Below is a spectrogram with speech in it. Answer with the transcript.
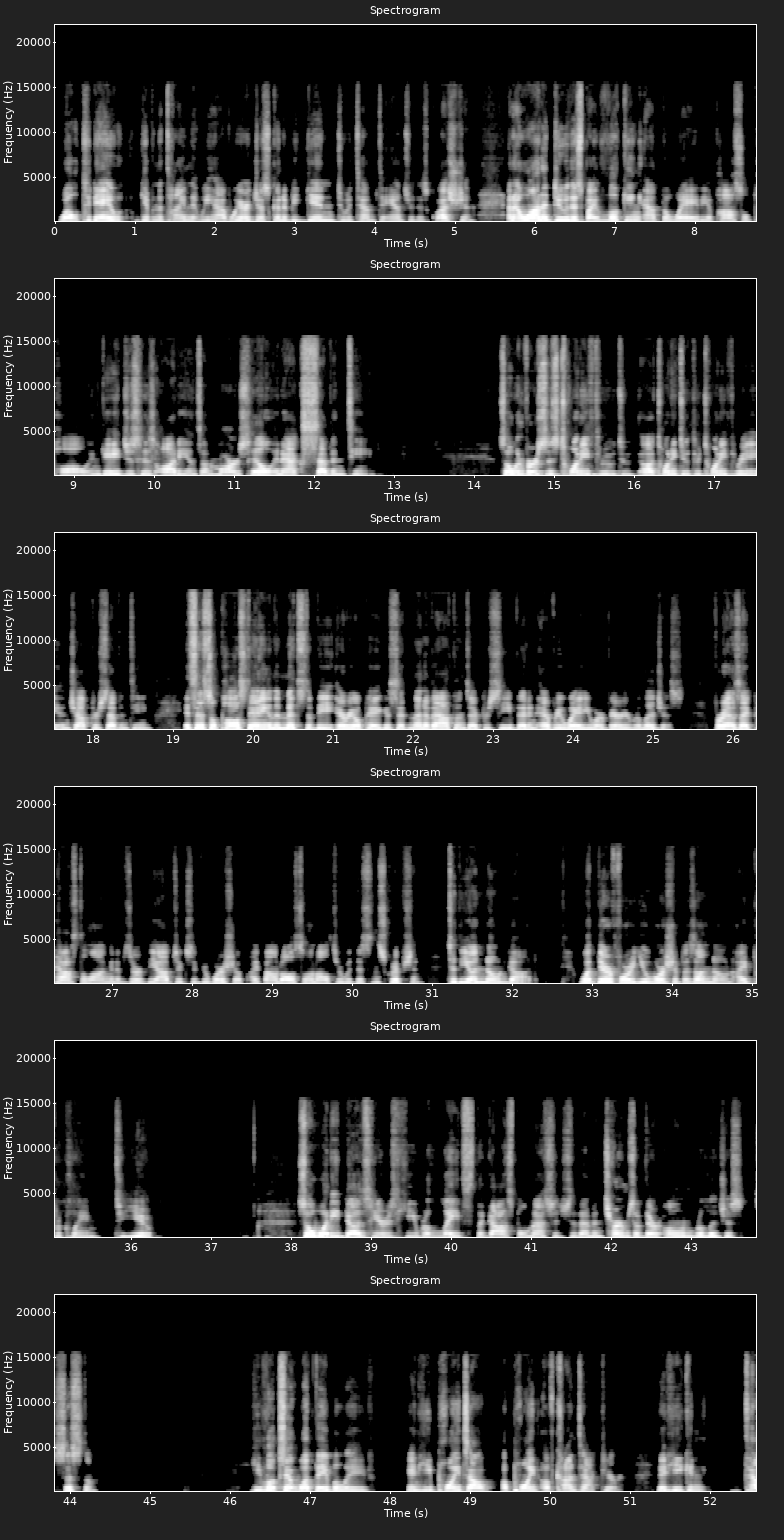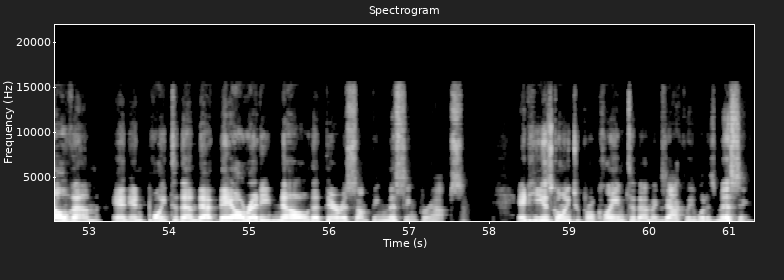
Well, today, given the time that we have, we are just going to begin to attempt to answer this question. And I want to do this by looking at the way the Apostle Paul engages his audience on Mars Hill in Acts 17. So in verses 20 through to uh, 22 through 23 in chapter 17, it says, So Paul, standing in the midst of the Areopagus, said, Men of Athens, I perceive that in every way you are very religious. For as I passed along and observed the objects of your worship, I found also an altar with this inscription To the unknown God. What therefore you worship as unknown, I proclaim to you. So, what he does here is he relates the gospel message to them in terms of their own religious system. He looks at what they believe and he points out a point of contact here that he can tell them and, and point to them that they already know that there is something missing, perhaps. And he is going to proclaim to them exactly what is missing.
